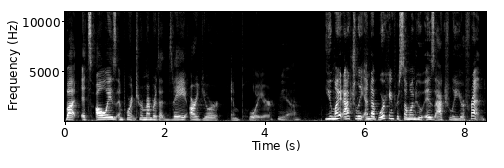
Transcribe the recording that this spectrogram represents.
but it's always important to remember that they are your employer. Yeah. You might actually end up working for someone who is actually your friend.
